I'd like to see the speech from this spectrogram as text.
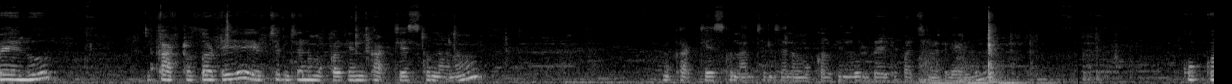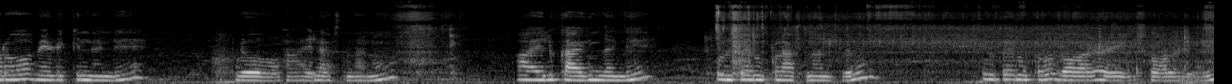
ఉల్లిపాయలు కట్టతోటి చిన్న చిన్న ముక్కల కింద కట్ చేసుకున్నాను. కట్ చేసుకున్నాను చిన్న చిన్న ముక్కల కింద ఉల్లిపాయలు పచ్చిమిరపకాయలు. కుక్కర్ వేడెక్కిందండి. ఇప్పుడు ఆయిల్ వేస్తున్నాను. ఆయిల్ కాగిందండి. ఉల్లిపాయ ముక్కలు వేస్తున్నాను ఇప్పుడు. ఉల్లిపాయ ముక్కలు దోరగా వేయించుకోవాలండి.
